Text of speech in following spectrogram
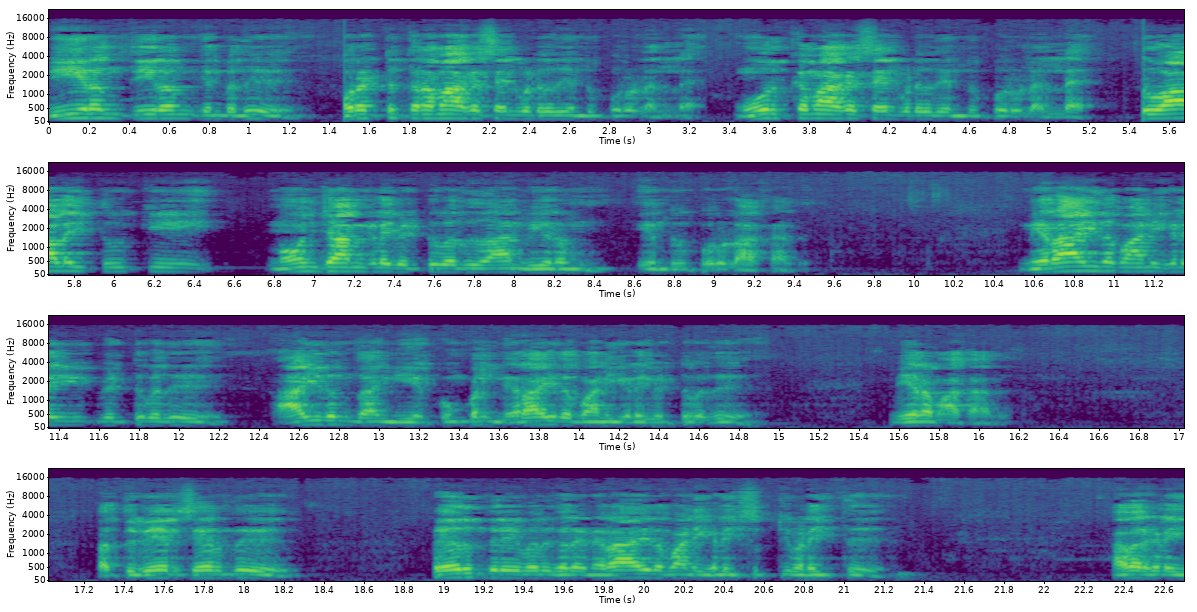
வீரம் தீரம் என்பது முரட்டுத்தனமாக செயல்படுவது என்று பொருள் அல்ல. மூர்க்கமாக செயல்படுவது என்று பொருள் அல்ல. துவாலை தூக்கி நோஞ்சான்களை வெட்டுவதுதான் வீரம் என்று பொருளாகாது. நிராயுதபாணிகளை வெட்டுவது ஆயுதம் தாங்கிய கும்பல் நிராயுதபாணிகளை வெட்டுவது வீரமாகாது. பத்து பேர் சேர்ந்து பேருந்திலே வருகிற நிராயுதபாணிகளை சுற்றி வளைத்து அவர்களை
